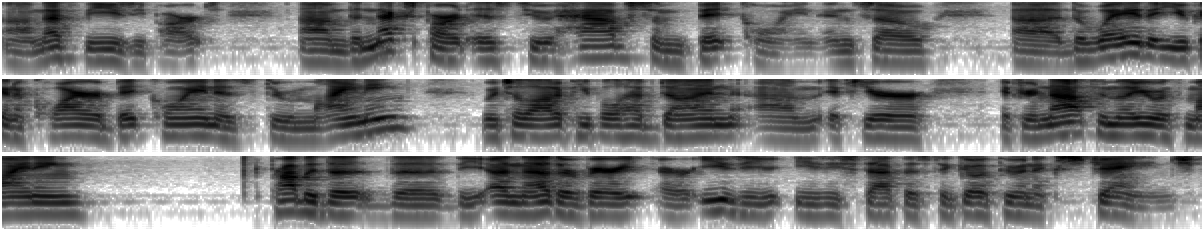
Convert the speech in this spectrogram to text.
um, that's the easy part um, the next part is to have some Bitcoin. And so uh, the way that you can acquire Bitcoin is through mining, which a lot of people have done. Um, if you're if you're not familiar with mining, probably the the the another very or easy easy step is to go through an exchange.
